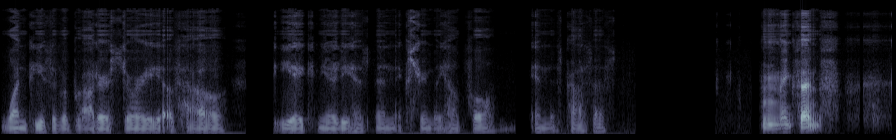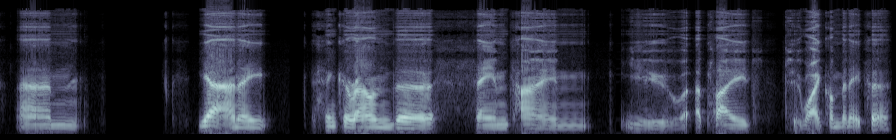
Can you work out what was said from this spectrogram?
one piece of a broader story of how EA community has been extremely helpful in this process. Hmm, makes sense. Um, yeah, and I think around the same time you applied to Y Combinator.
